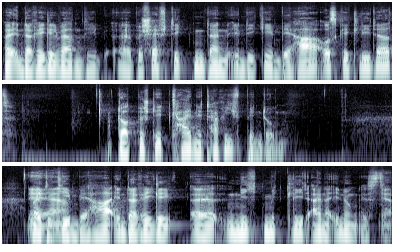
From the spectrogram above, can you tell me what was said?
weil in der Regel werden die äh, Beschäftigten dann in die GmbH ausgegliedert. Dort besteht keine Tarifbindung, weil ja, die GmbH in der Regel äh, nicht Mitglied einer Innung ist. Ja,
